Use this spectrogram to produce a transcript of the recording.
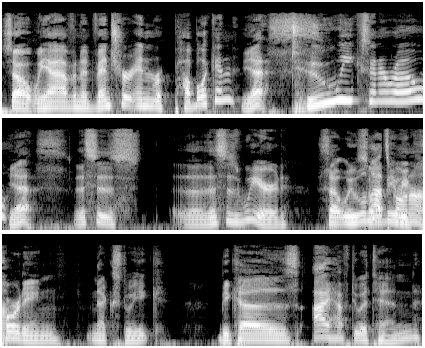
So we have an adventure in Republican Yes. two weeks in a row. Yes. This is uh, this is weird. So we will So not what's be going on? recording next week because I have to attend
